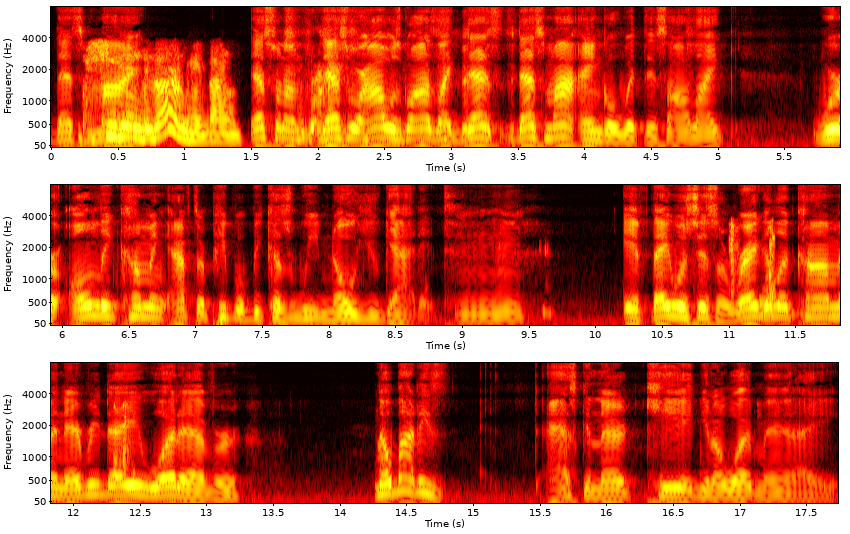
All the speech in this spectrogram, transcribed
that's She didn't deserve anything. that's what I'm that's where I was going. I was like that's that's my angle with this all. Like we're only coming after people because we know you got it. Mm-hmm. If they was just a regular common everyday whatever, nobody's asking their kid. You know what, man? Hey.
